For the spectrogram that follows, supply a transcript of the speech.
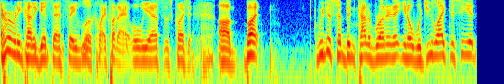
Everybody kind of gets that same look, like when I when we ask this question. Um, but we just have been kind of running it. You know, would you like to see it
